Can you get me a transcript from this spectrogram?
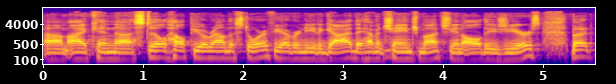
Um, I can uh, still help you around the store if you ever need a guide. They haven't changed much in all these years. But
